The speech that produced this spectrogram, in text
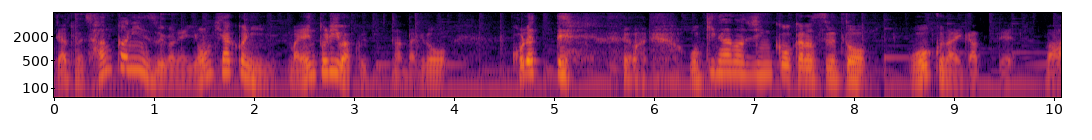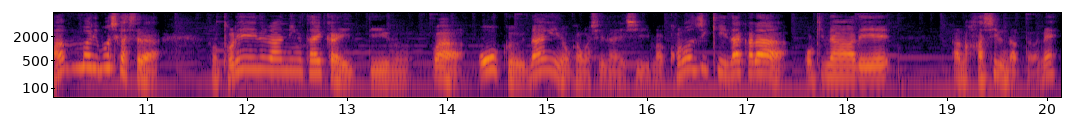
であとね参加人数がね400人、まあ、エントリー枠なんだけどこれって 沖縄の人口からすると多くないかって、まあ、あんまりもしかしたらそのトレイルランニング大会っていうのは多くないのかもしれないし、まあ、この時期だから沖縄であの走るんだったらね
